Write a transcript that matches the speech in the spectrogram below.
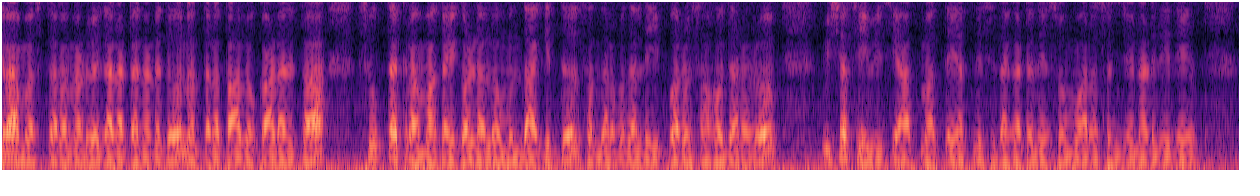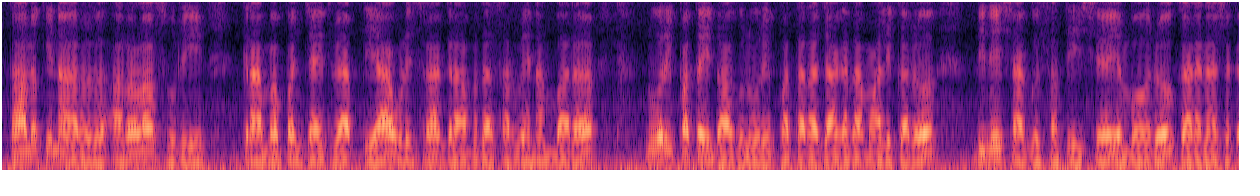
ಗ್ರಾಮಸ್ಥರ ನಡುವೆ ಗಲಾಟೆ ನಡೆದು ನಂತರ ತಾಲೂಕು ಆಡಳಿತ ಸೂಕ್ತ ಕ್ರಮ ಕೈಗೊಳ್ಳಲು ಮುಂದಾಗಿದ್ದು, ಸಂದರ್ಭದಲ್ಲಿ ಇಬ್ಬರು ಸಹೋದರರು ವಿಷ ಸೇವಿಸಿ ಆತ್ಮಹತ್ಯೆ ಯತ್ನಿಸಿದ ಘಟನೆ ಸೋಮವಾರ ಸಂಜೆ ನಡೆದಿದೆ. ತಾಲೂಕಿನ ಅರ ಅರಳಸೂರಿ ಗ್ರಾಮ ಪಂಚಾಯತ್ ವ್ಯಾಪ್ತಿಯ ಉಳಿಸ್ರಾ ಗ್ರಾಮದ ಸರ್ವೆ ನಂಬರ್ ನೂರ ಇಪ್ಪತ್ತೈದು ಹಾಗೂ ನೂರ ಇಪ್ಪತ್ತರ ಜಾಗದ ಮಾಲೀಕರು ದಿನೇಶ್ ಹಾಗೂ ಸತೀಶ್ ಎಂಬುವರು ಕಳೆನಾಶಕ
